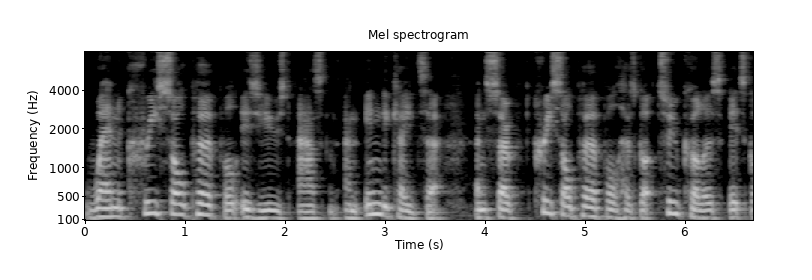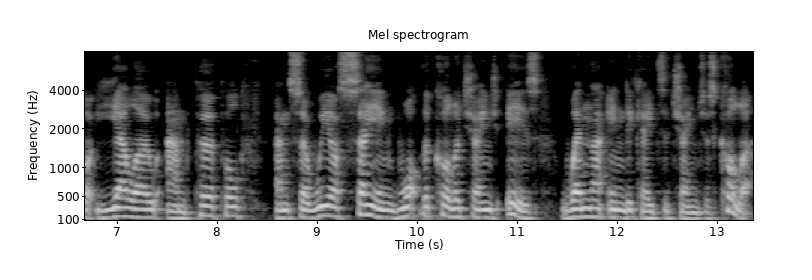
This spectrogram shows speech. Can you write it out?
when cresol purple is used as an indicator. And so cresol purple has got two colours, it's got yellow and purple, and so we are saying what the colour change is when that indicator changes colour.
